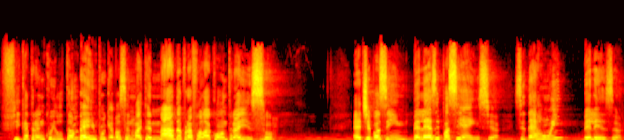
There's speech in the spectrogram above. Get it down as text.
fica tranquilo também, porque você não vai ter nada para falar contra isso. É tipo assim, beleza e paciência. Se der ruim, beleza.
